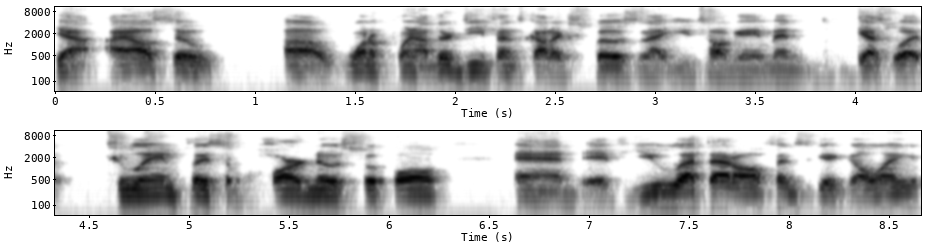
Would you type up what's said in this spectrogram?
yeah, I also uh, want to point out their defense got exposed in that Utah game, and guess what? Tulane plays some hard nosed football, and if you let that offense get going,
